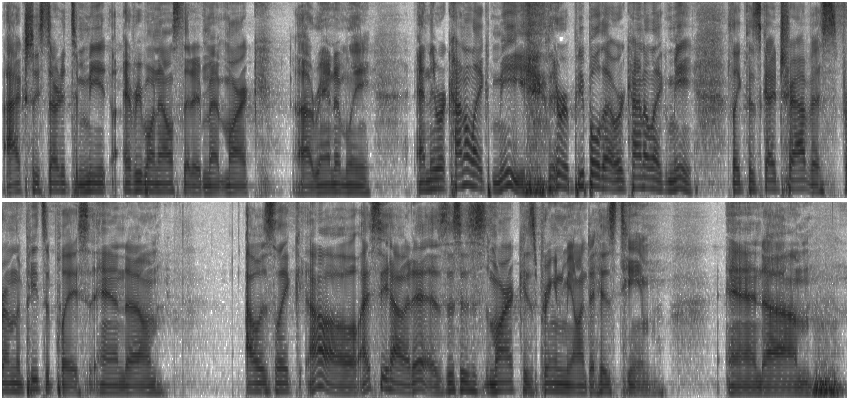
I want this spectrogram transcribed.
I actually started to meet everyone else that had met Mark uh, randomly. And they were kind of like me. there were people that were kind of like me, like this guy Travis from the pizza place. And um, I was like, oh, I see how it is. This is Mark is bringing me onto his team, and um,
